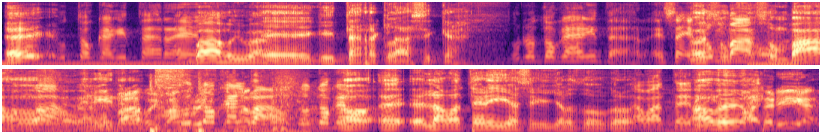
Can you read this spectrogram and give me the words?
¿Eh? ¿Tú tocas guitarra? Bajo, Iván. Eh, guitarra clásica. ¿Tú no tocas guitarra? No, es es un un- bajo. es un bajo, Un bajo. Bajo, ¿Tú tocas el bajo? ¿Tú tocas No, eh, eh, la batería sí, yo lo toco. La batería. A ver, batería.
